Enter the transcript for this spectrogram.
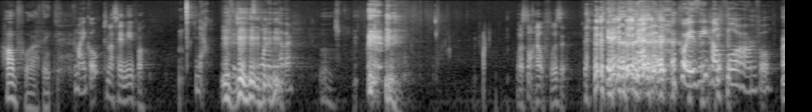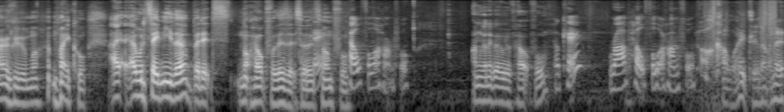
Harmful, I think. Michael? Can I say neither? No. It's one or the other. Well, it's not helpful, is it? Okay. Kwasi, helpful or harmful? I agree with Michael. I, I would say neither, but it's not helpful, is it? So Okay. it's harmful. Helpful or harmful? I'm gonna go with helpful. Okay. Rob, helpful or harmful? Oh, I can't wait to hear that one. here.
